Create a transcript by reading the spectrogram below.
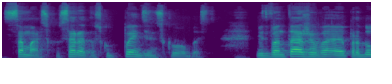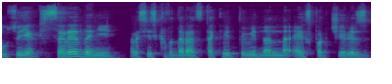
Самарську, Саратовську, Пензенську область, відвантажив е, продукцію як всередині Російської Федерації, так і відповідно на експорт через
